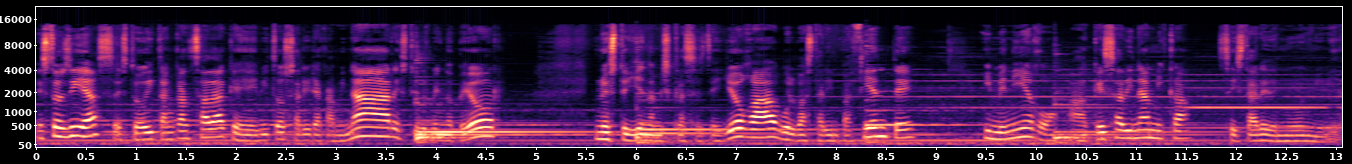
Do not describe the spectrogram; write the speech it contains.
Estos días estoy tan cansada que evito salir a caminar, estoy durmiendo peor, no estoy yendo a mis clases de yoga, vuelvo a estar impaciente y me niego a que esa dinámica se instale de nuevo en mi vida.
